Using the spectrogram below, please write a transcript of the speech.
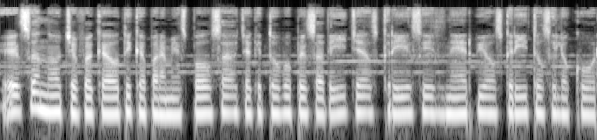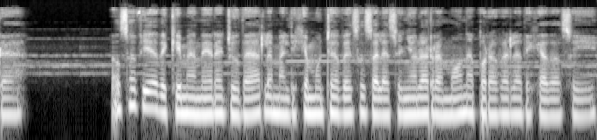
Esa noche fue caótica para mi esposa, ya que tuvo pesadillas, crisis, nervios, gritos y locura. No sabía de qué manera ayudarla, maldije muchas veces a la señora Ramona por haberla dejado así.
